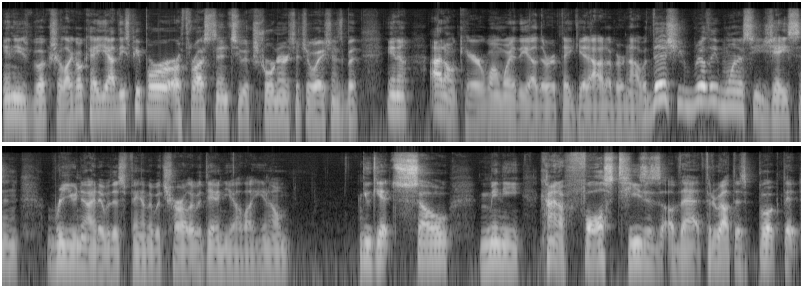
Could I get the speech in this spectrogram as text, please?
in these books you're like okay yeah these people are thrust into extraordinary situations but you know i don't care one way or the other if they get out of it or not. With this you really want to see jason reunited with his family with charlie with daniela you know you get so many kind of false teases of that throughout this book that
